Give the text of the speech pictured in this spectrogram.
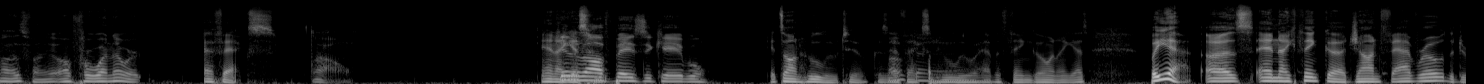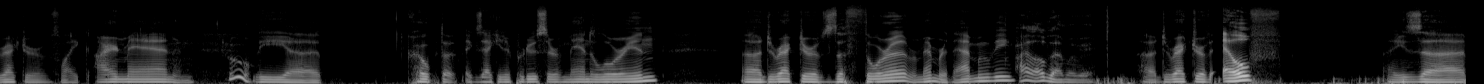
Oh, that's funny. Oh, for what network? FX. Oh. And Get I guess it off basic cable. it's on Hulu too, because FX and Hulu have a thing going, I guess. But yeah, uh, and I think uh, Jon Favreau, the director of like Iron Man and Ooh. the uh, co the executive producer of Mandalorian, uh, director of Zathura. Remember that movie? I love that movie. Uh, director of Elf. Uh, he's uh,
